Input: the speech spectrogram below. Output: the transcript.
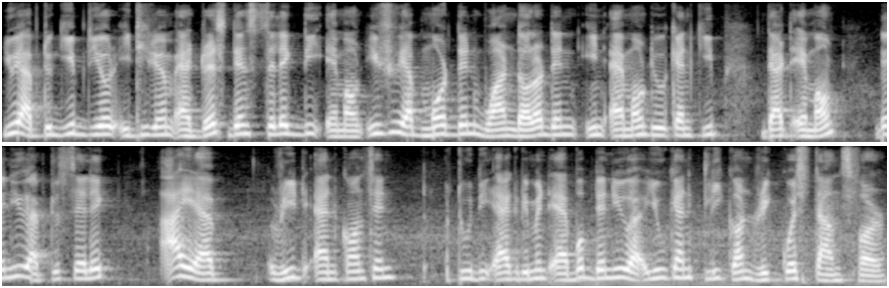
you have to give your ethereum address then select the amount. If you have more than one dollar then in amount you can keep that amount. Then you have to select i have read and consent to the agreement above. Then you you can click on request transfer.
